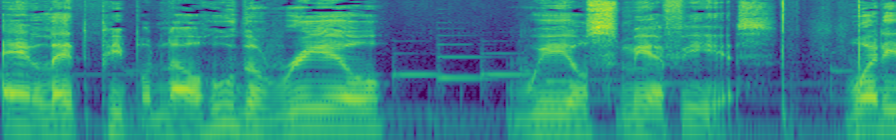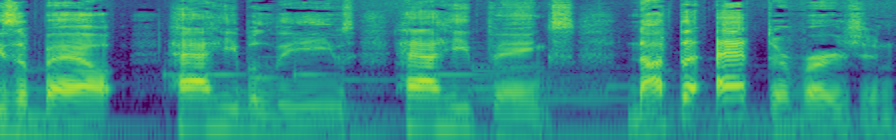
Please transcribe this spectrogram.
and let people know who the real will smith is what he's about how he believes, how he thinks, not the actor version,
